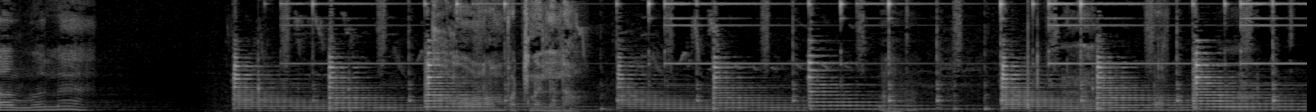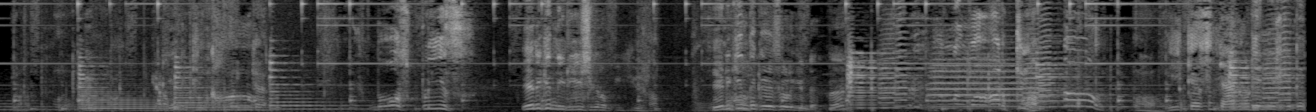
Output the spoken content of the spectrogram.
തന്നല്ലേ ഓണം പറ്റണില്ലല്ലോ. Boss please. എനിക്ക് നിരീക്ഷിക്കണം. എനിക്ക് എന്ത് കേസ് വിളിക്കണ്ടേ ഈ കേസ് ഞാനോട് അന്വേഷിക്കട്ടെ.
